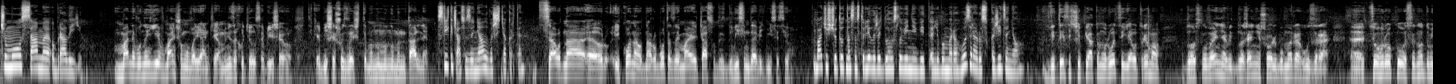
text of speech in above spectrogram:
Чому саме обрали їх? У мене вони є в меншому варіанті, а мені захотілося більше, таке більше щось вишити мону- монументальне. Скільки часу зайняло вишиття картин? Ця одна е, ікона, одна робота займає часу десь до 8-9 місяців. Бачу, що тут у нас на столі лежить благословіння від Любомира Гузера. Розкажіть за нього. У 2005 році я отримав благословення від блаженнішого Любомира Гузера. Е, Цього року синодом е,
